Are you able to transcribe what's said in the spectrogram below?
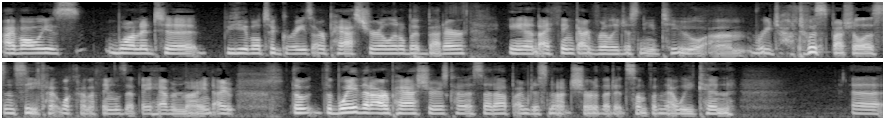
I've always wanted to be able to graze our pasture a little bit better and I think I really just need to um, reach out to a specialist and see kind of what kind of things that they have in mind. I, the the way that our pasture is kind of set up, I'm just not sure that it's something that we can uh,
